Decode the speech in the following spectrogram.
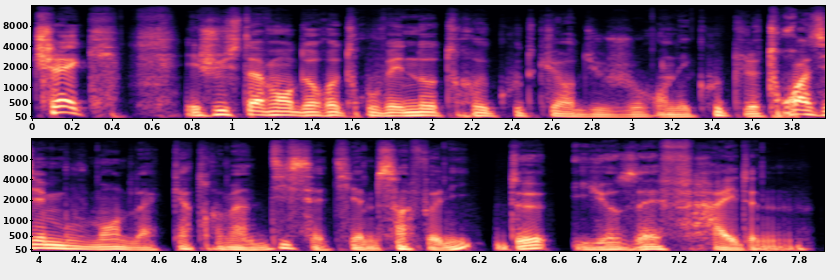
tchèque. Et juste avant de retrouver notre coup de cœur du jour, on écoute le troisième mouvement de la 97e symphonie de Joseph Haydn.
